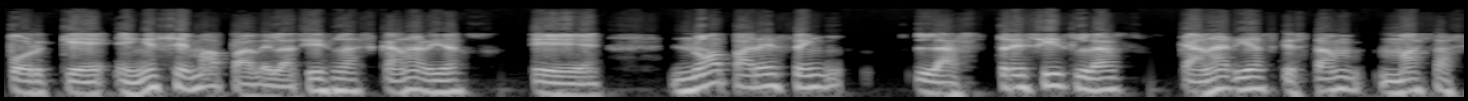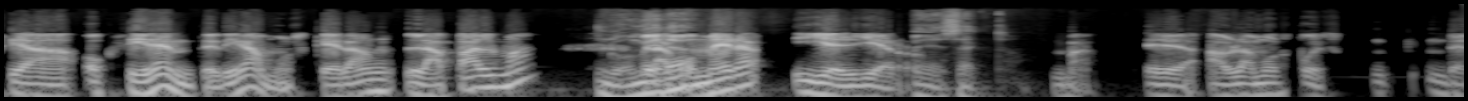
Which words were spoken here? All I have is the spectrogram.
porque en ese mapa de las Islas Canarias no aparecen las tres islas canarias que están más hacia occidente, digamos, que eran La Palma, La Gomera y El Hierro. Exacto. Eh, hablamos pues de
